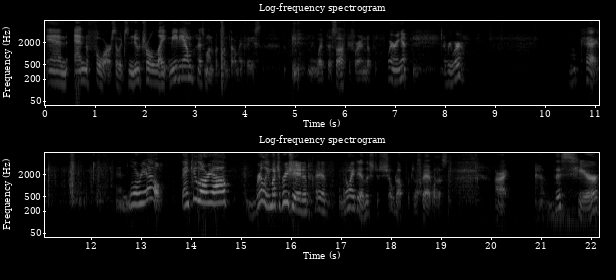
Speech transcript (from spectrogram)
in N4. So it's neutral, light, medium. I just want to put something on my face. Let me wipe this off before I end up wearing it everywhere. Okay. And L'Oreal. Thank you, L'Oreal. Really much appreciated. I had no idea. This just showed up, which was fabulous. All right. This here,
